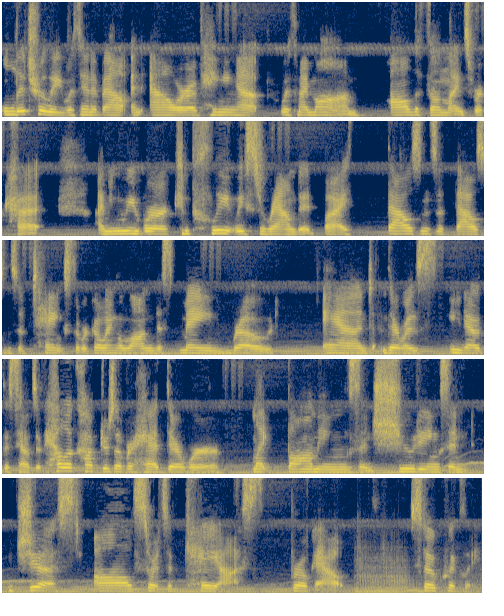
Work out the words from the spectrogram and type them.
literally within about an hour of hanging up with my mom, all the phone lines were cut. I mean, we were completely surrounded by thousands and thousands of tanks that were going along this main road. And there was, you know, the sounds of helicopters overhead. There were like bombings and shootings, and just all sorts of chaos broke out so quickly.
